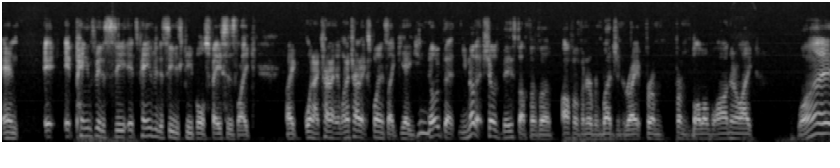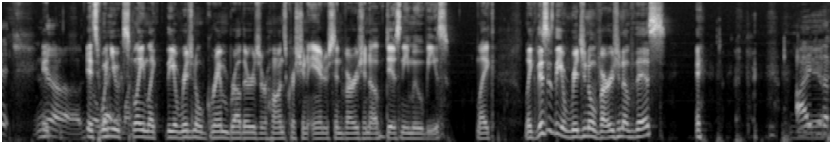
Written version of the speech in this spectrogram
and it, it pains me to see it pains me to see these people's faces like like when I try to when I try to explain, it's like, yeah, you know that you know that show's based off of a off of an urban legend, right? From from blah blah blah, and they're like, what? No, It's no when way." you I'm like, explain like the original Grimm brothers or Hans Christian Andersen version of Disney movies. Like like this is the original version of this. I do that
